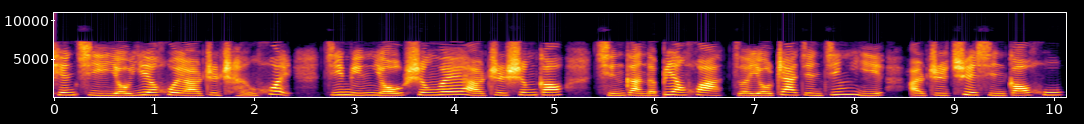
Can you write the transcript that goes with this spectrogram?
天气由夜晦而至晨晦，鸡鸣由声微而至声高，情感的变化则由乍见惊疑而至确信高呼。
